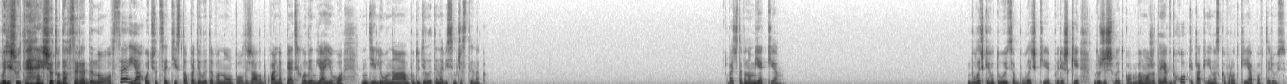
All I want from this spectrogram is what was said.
вирішуйте, що туди всередину. Все, я хочу це тісто поділити, воно полежало буквально 5 хвилин. Я його ділю на, буду ділити на 8 частинок. Бачите, воно м'яке. Булочки готуються, булочки, пиріжки дуже швидко. Ви можете як в духовці, так і на сковородці, я повторюсь.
